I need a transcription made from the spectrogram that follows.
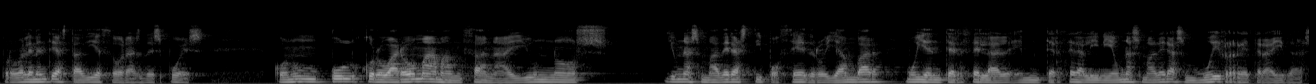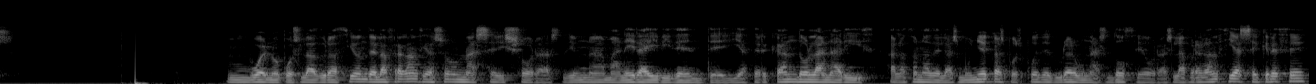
probablemente hasta 10 horas después con un pulcro aroma a manzana y unos y unas maderas tipo cedro y ámbar muy en tercera, en tercera línea, unas maderas muy retraídas. Bueno, pues la duración de la fragancia son unas seis horas, de una manera evidente, y acercando la nariz a la zona de las muñecas, pues puede durar unas doce horas. La fragancia se crece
